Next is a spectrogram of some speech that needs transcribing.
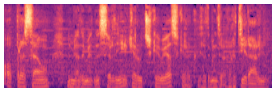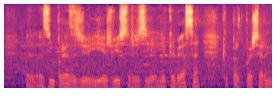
operação, nomeadamente na sardinha, que era o descabeço, que era exatamente retirar-lhe as empresas e, as vísceras e a, cabeça, que para depois serem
